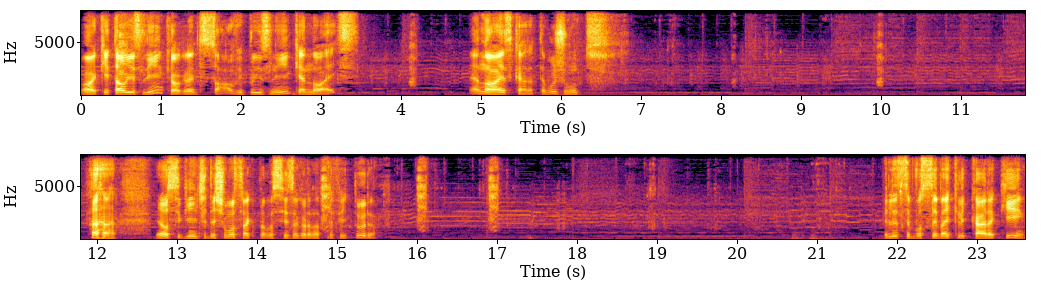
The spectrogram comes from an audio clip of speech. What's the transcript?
Ó, aqui tá o Slink, ó. Grande salve pro Slink, é nóis. É nóis, cara. Tamo junto. é o seguinte, deixa eu mostrar aqui pra vocês agora na prefeitura. Beleza? Você vai clicar aqui.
